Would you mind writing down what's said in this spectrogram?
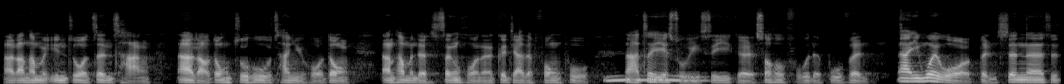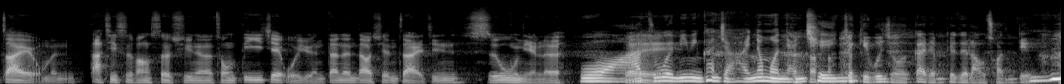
啊，让他们运作正常。那扰动住户参与活动，让他们的生活呢更加的丰富。那这也属于是一个售后服务的部分。那因为我本身呢是在我们大气四方社区呢，从第一届委员担任到现在已经十五年了。哇，主委明明看起来还那么年轻。这基本上的概念叫做老传承。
